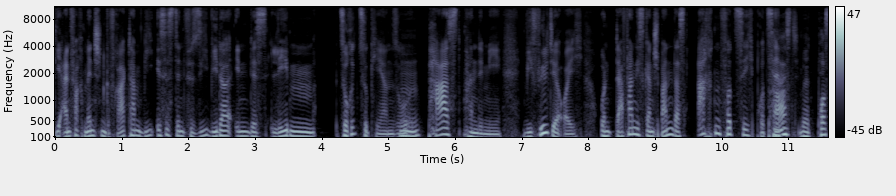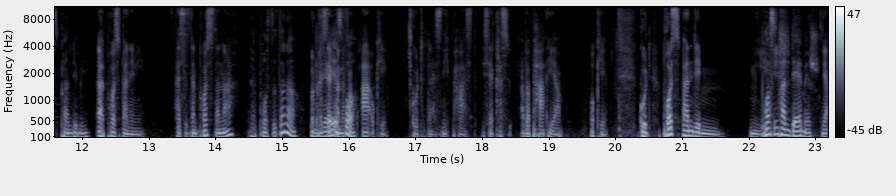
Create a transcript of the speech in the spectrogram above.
die einfach Menschen gefragt haben, wie ist es denn für sie wieder in das Leben zurückzukehren, so past Pandemie. Wie fühlt ihr euch? Und da fand ich es ganz spannend, dass 48 Prozent Past mit Postpandemie. äh, Postpandemie. Heißt es dann Post danach? Der Post ist danach. Und was sagt man vor. Ah, okay. Gut, dann ist es nicht past. Ist ja krass. Aber pa ja. Okay. Gut. Postpandemie. Postpandemisch. Ja,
